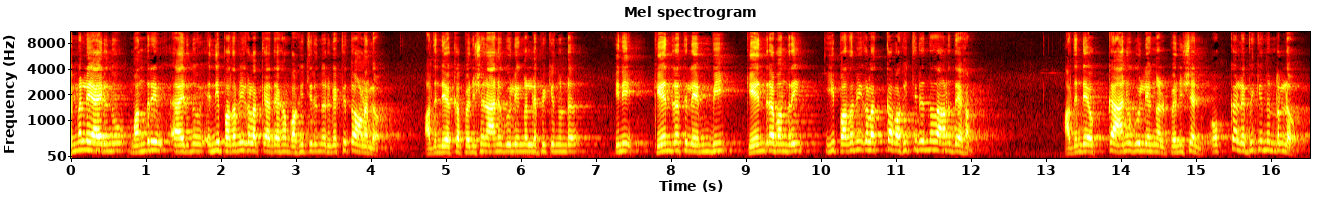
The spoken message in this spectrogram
എം എൽ എ ആയിരുന്നു മന്ത്രി ആയിരുന്നു എന്നീ പദവികളൊക്കെ അദ്ദേഹം വഹിച്ചിരുന്ന ഒരു വ്യക്തിത്വമാണല്ലോ. അതിന്റെയൊക്കെ പെൻഷൻ ആനുകൂല്യങ്ങൾ ലഭിക്കുന്നുണ്ട്. ഇനി കേന്ദ്രത്തിൽ എം പി കേന്ദ്രമന്ത്രി ഈ പദവികളൊക്കെ വഹിച്ചിരുന്നതാണ് ഇദ്ദേഹം. അതിന്റെയൊക്കെ ആനുകൂല്യങ്ങൾ പെൻഷൻ ഒക്കെ ലഭിക്കുന്നുണ്ടല്ലോ.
